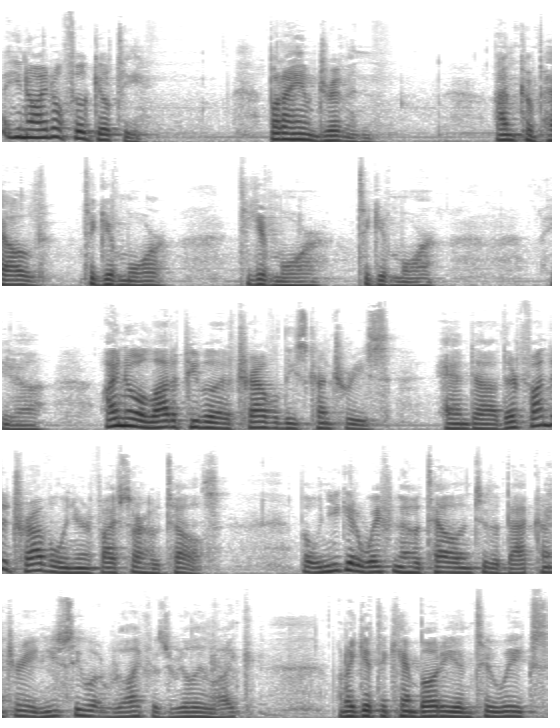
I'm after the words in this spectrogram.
You know, I don't feel guilty, but I am driven. I'm compelled to give more, to give more, to give more. You know, I know a lot of people that have traveled these countries, and uh, they're fun to travel when you're in five star hotels. But when you get away from the hotel into the back country and you see what life is really like, when I get to Cambodia in two weeks,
